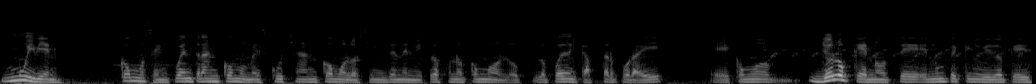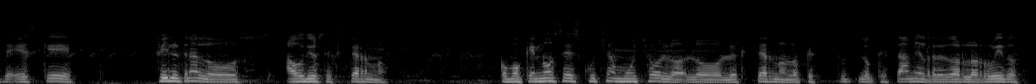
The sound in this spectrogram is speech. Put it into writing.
Muy bien. ¿Cómo se encuentran? ¿Cómo me escuchan? ¿Cómo lo sienten el micrófono? ¿Cómo lo, pueden captar por ahí? Eh, como yo lo que noté en un pequeño video que hice es que filtran los audios externos. Como que no se escucha mucho lo, lo, lo externo, lo que, lo que está a mi alrededor, los ruidos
